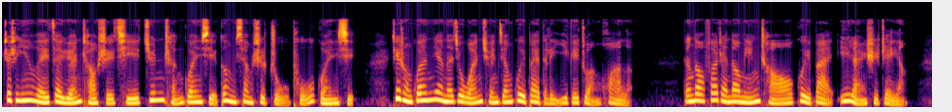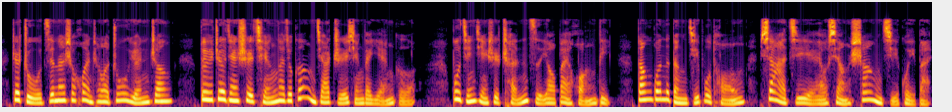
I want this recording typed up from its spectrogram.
这是因为在元朝时期，君臣关系更像是主仆关系，这种观念呢，就完全将跪拜的礼仪给转化了。等到发展到明朝，跪拜依然是这样，这主子呢是换成了朱元璋，对于这件事情，那就更加执行的严格。不仅仅是臣子要拜皇帝，当官的等级不同，下级也要向上级跪拜。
